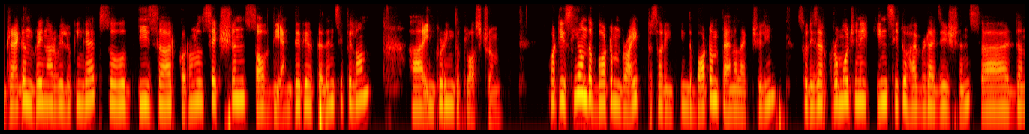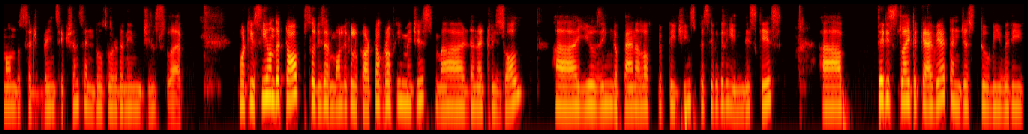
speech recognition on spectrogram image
dragon brain are we looking at? So these are coronal sections of the anterior telencephalon, uh, including the claustrum what you see on the bottom right, sorry, in the bottom panel actually. So these are chromogenic in situ hybridizations uh, done on the such brain sections and those were done in Gilles' lab. What you see on the top, so these are molecular cartography images uh, done at Resolve uh, using a panel of 50 genes specifically in this case. Uh, there is slight a caveat and just to be very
